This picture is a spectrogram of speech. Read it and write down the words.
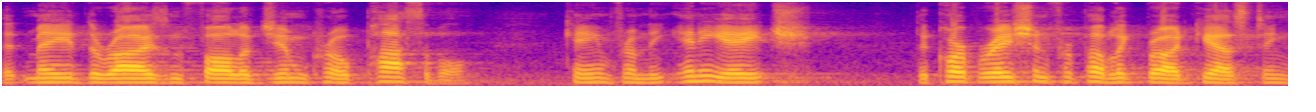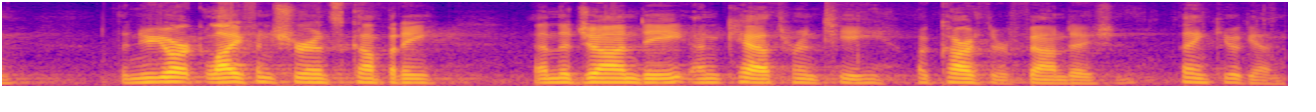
that made the rise and fall of Jim Crow possible came from the NEH, the Corporation for Public Broadcasting, the New York Life Insurance Company, and the John D. and Catherine T. MacArthur Foundation. Thank you again.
